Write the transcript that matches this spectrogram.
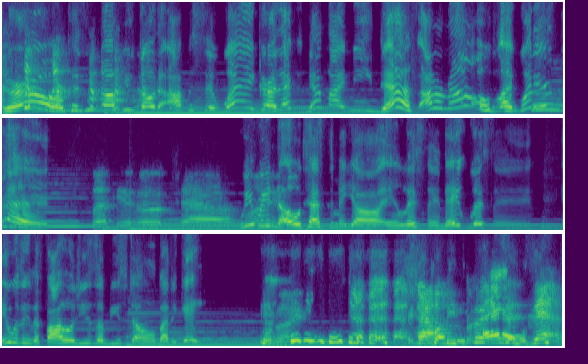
girl. Because you know, if you go the opposite way, girl, that that might mean death. I don't know. Like, what is that? Suck it up, child. We like... read the Old Testament, y'all, and listen. They listen. It was either follow Jesus or be stoned by the gate. shall be put to death.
